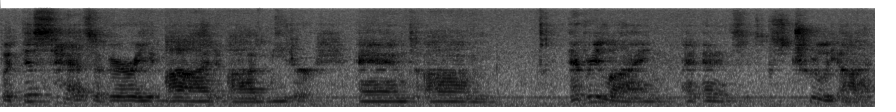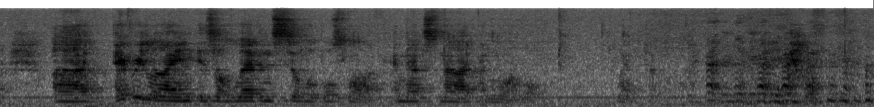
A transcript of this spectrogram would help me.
But this has a very odd meter. And um, every line, and it's, it's truly odd, uh, every line is 11 syllables long, and that's not a normal length of line.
